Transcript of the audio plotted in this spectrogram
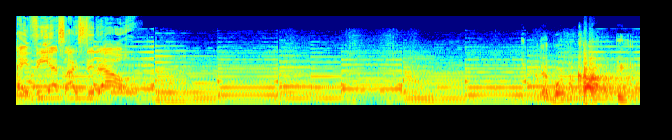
AVS iced it out. That boy Makai on the beat.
